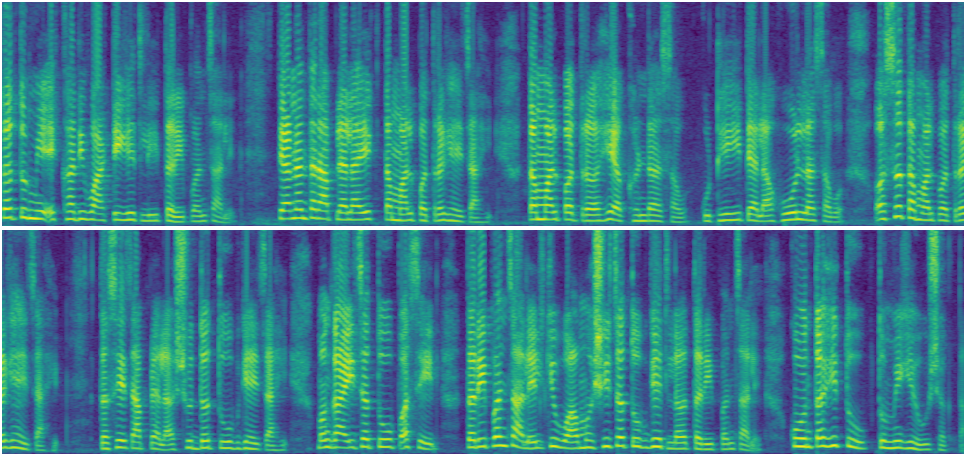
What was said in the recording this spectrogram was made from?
तर तुम्ही एखादी वाटी घेतली तरी पण चालेल. त्यानंतर आपल्याला एक तमालपत्र घ्यायचं आहे. तमालपत्र हे अखंड असावं. कुठेही त्याला होल नसावं असं तमालपत्र घ्यायचं आहे. तसेच आपल्याला शुद्ध तूप घ्यायचं आहे. मग गाईचं तूप असेल तरी पण चालेल किंवा म्हशीचं तूप घेतलं तरी पण चालेल. कोणतंही तूप तुम्ही घेऊ शकता.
